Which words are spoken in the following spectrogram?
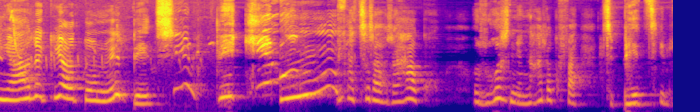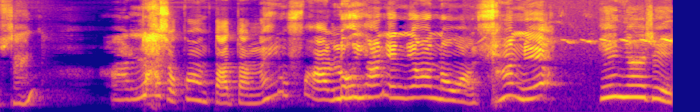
Ny ahy re ky ataony hoe Betsilo! Betsilo? Humm fa tsy raharahako! Rozy ny anarako fa tsy Betsilo izany! Alazako any dadanay io fa aleo ihany anie hanao an'izany e! Eny ary e!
